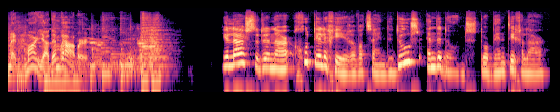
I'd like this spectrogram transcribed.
met Marja Den Braber. Je luisterde naar Goed delegeren. Wat zijn de do's en de don'ts? Door Ben Tigelaar.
